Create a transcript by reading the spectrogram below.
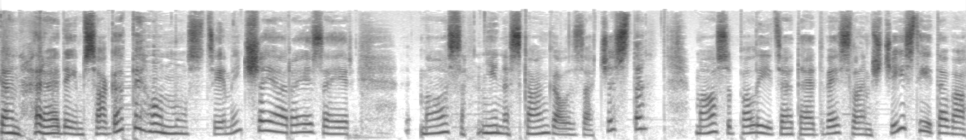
Skan raidījums Agape, un mūsu ciemiņš šajā reizē ir māsa Nina Skangala Začesta, māsu palīdzētāja dvēselēm šķīstītavā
